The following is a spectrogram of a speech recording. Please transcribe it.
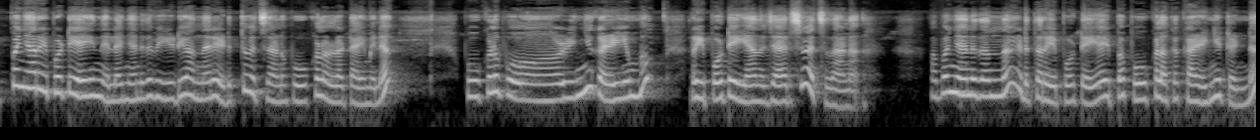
ഇപ്പം ഞാൻ റിപ്പോർട്ട് ചെയ്യുന്നില്ല. ഞാനിത് വീഡിയോ അന്നേരം എടുത്തു വെച്ചതാണ് പൂക്കളുള്ള ടൈമിൽ പൂക്കൾ ഒഴിഞ്ഞു കഴിയുമ്പം റിപ്പോർട്ട് ചെയ്യാമെന്ന് വിചാരിച്ച് വെച്ചതാണ്. അപ്പോൾ ഞാനിതൊന്ന് എടുത്ത് റിപ്പോർട്ട് ചെയ്യുക ഇപ്പോൾ പൂക്കളൊക്കെ കഴിഞ്ഞിട്ടുണ്ട്.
